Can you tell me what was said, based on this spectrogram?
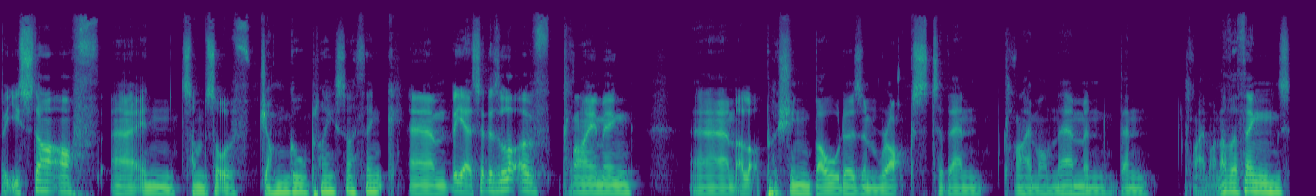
But you start off uh, in some sort of jungle place, I think. Um, but yeah, so there's a lot of climbing, um, a lot of pushing boulders and rocks to then climb on them and then climb on other things.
